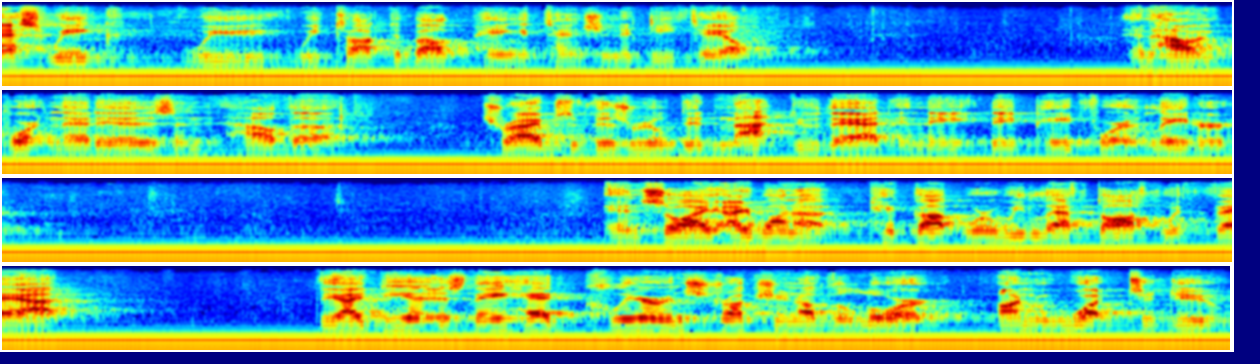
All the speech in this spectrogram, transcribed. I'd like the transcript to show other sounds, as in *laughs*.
Last week, we, we talked about paying attention to detail and how important that is, and how the tribes of Israel did not do that, and they, they paid for it later. And so I, I want to pick up where we left off with that. The idea is they had clear instruction of the Lord on what to do,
